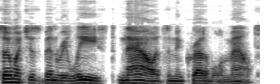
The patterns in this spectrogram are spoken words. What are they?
so much has been released now. It's an incredible amount.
